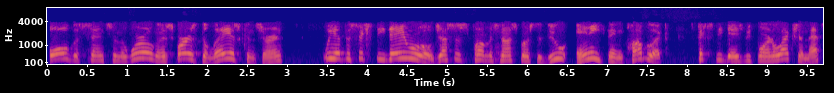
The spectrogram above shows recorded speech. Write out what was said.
all the sense in the world. And as far as delay is concerned, we have the 60 day rule. Justice Department's not supposed to do anything public 60 days before an election. That's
